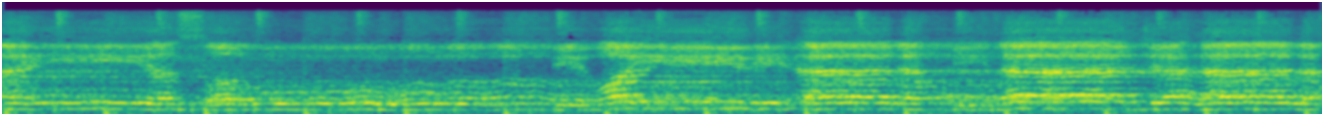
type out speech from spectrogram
أي صوت في غير آلة لا جهالة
